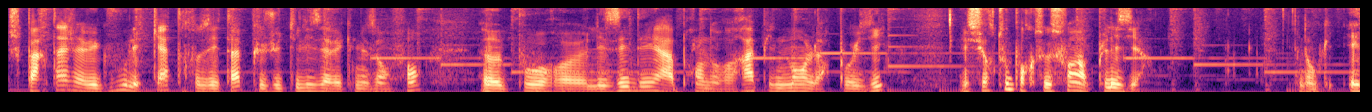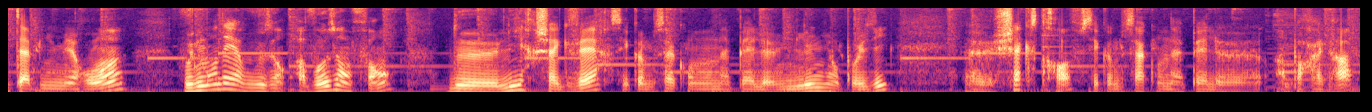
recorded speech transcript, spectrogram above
je partage avec vous les quatre étapes que j'utilise avec mes enfants euh, pour euh, les aider à apprendre rapidement leur poésie et surtout pour que ce soit un plaisir. Donc étape numéro 1, vous demandez à, vos enfants de lire chaque vers, c'est comme ça qu'on appelle une ligne en poésie, euh, chaque strophe, c'est comme ça qu'on appelle un paragraphe,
